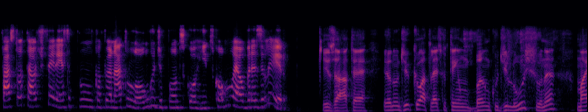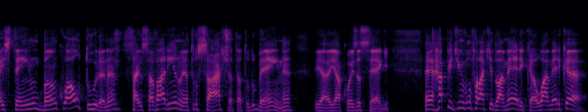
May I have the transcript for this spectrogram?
faz total diferença para um campeonato longo de pontos corridos como é o brasileiro. Exato, é. Eu não digo que o Atlético tem um banco de luxo, né? Mas tem um banco à altura, né? Sai o Savarino, entra o Sacha, tá tudo bem, né? E aí a coisa segue. É, rapidinho, vamos falar aqui do América. O América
